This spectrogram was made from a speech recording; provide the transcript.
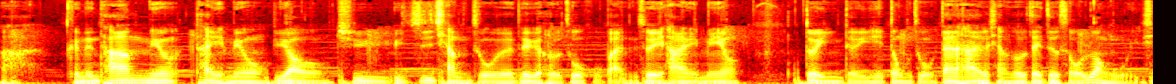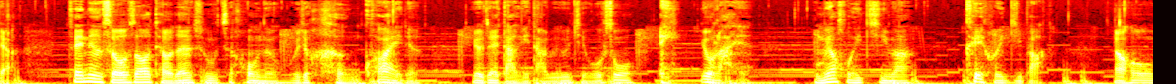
啊，可能他没有，他也没有需要去与之抢夺的这个合作伙伴，所以他也没有对应的一些动作。但是他就想说，在这时候让我一下。在那个时候收到挑战书之后呢，我就很快的又再打给 W 姐，我说：“哎、又来了，我们要回击吗？可以回击吧？”然后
